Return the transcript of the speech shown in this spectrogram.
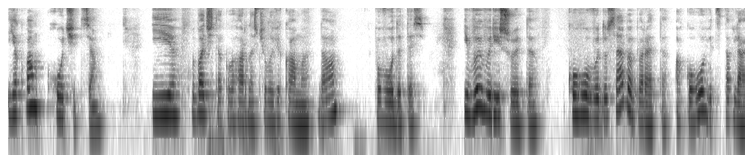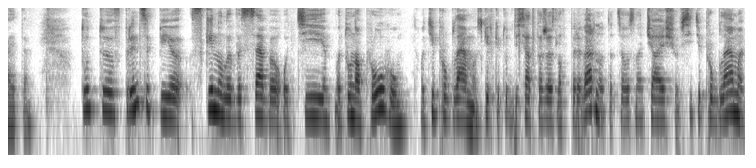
як вам хочеться. І ви бачите, як ви гарно з чоловіками да, поводитесь. І ви вирішуєте, кого ви до себе берете, а кого відставляєте. Тут, е, в принципі, скинули ви з себе оті, оту напругу, оті проблеми, оскільки тут десятка жезлов перевернута, це означає, що всі ті проблеми,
